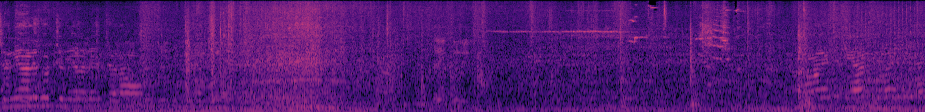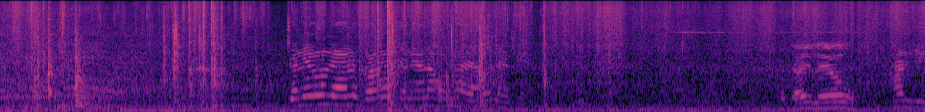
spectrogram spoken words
चने वाले को चने वाले चलाओ। चने वो लेने गाँव चने वाला वो आया वो लेके। ले आओ। हाँ जी।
